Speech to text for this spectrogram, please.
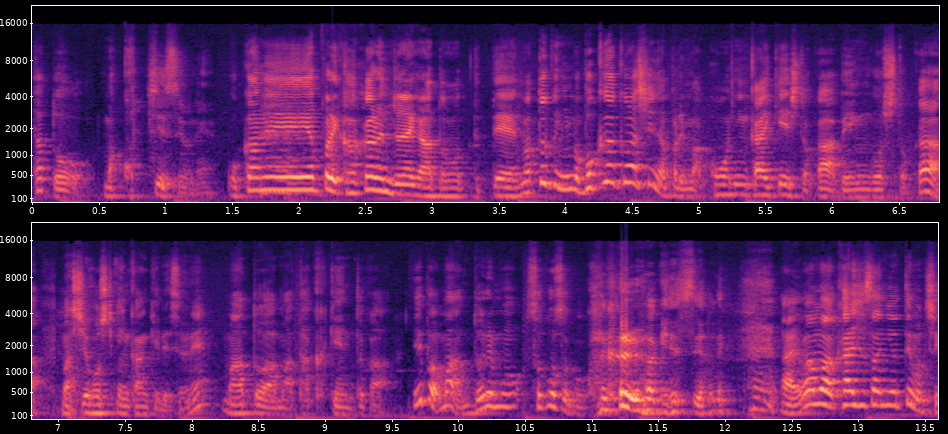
だと、まあ、こっちですよね。お金やっぱりかかるんじゃないかなと思ってて、まあ、特にまあ僕が詳しいのはやっぱりまあ公認会計士とか弁護士とか、まあ、司法試験関係ですよね、まあ、あとははまあ宅建とか。やっぱまあどれもそこそこかかるわけですよね。はい、まあまあ会社さんによっても違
